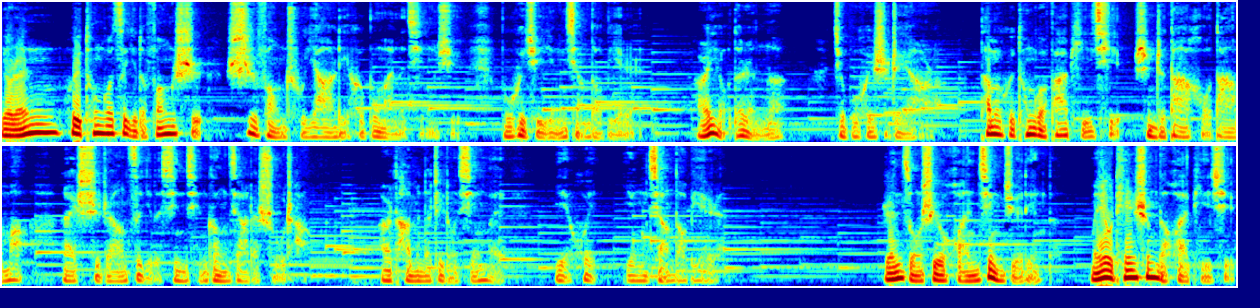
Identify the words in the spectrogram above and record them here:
有人会通过自己的方式释放出压力和不满的情绪，不会去影响到别人；而有的人呢，就不会是这样了，他们会通过发脾气，甚至大吼大骂，来试着让自己的心情更加的舒畅，而他们的这种行为。也会影响到别人。人总是由环境决定的，没有天生的坏脾气。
